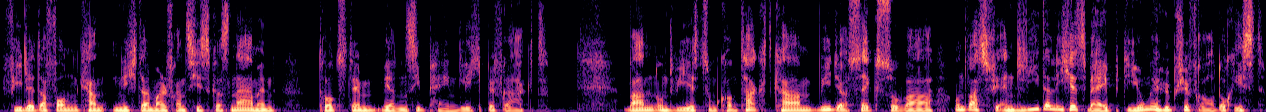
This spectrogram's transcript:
Viele davon kannten nicht einmal Franziskas Namen, trotzdem werden sie peinlich befragt. Wann und wie es zum Kontakt kam, wie der Sex so war und was für ein liederliches Weib die junge hübsche Frau doch ist.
